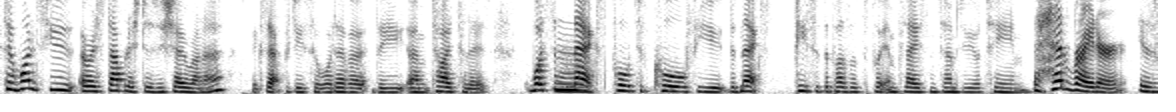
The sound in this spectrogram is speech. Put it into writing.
So once you are established as a showrunner, exec producer, whatever the um, title is, what's the next port of call for you? The next piece of the puzzle to put in place in terms of your team? The head writer is,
